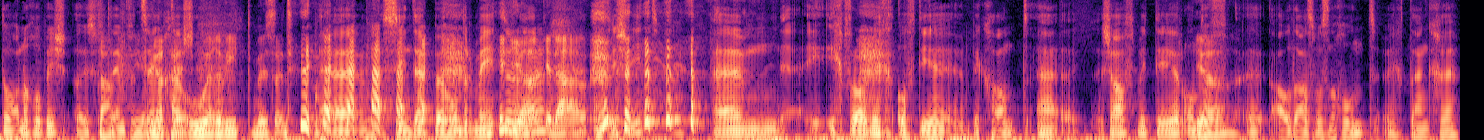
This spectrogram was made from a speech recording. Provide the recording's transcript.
da noch bist, uns von dem danke dir. erzählt Ich habe hast. Uhren weit müssen. ähm, es sind etwa 100 Meter, ja, oder? genau. Das ist weit. ähm, ich ich freue mich auf die Bekanntschaft mit dir und Ja. auf äh, all das, was noch kommt. Ich denke,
